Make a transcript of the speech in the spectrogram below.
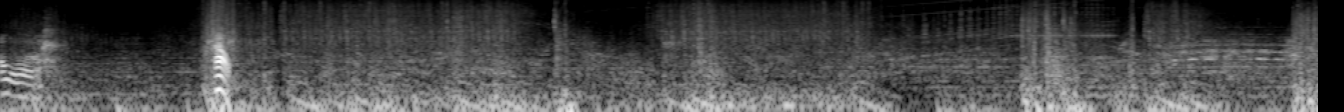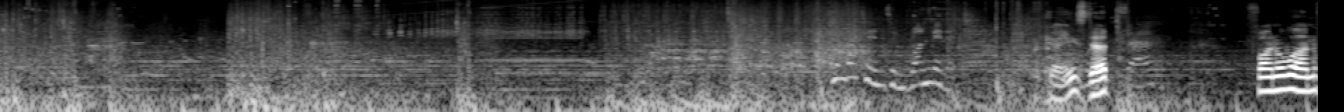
Ow. Combat ends in one minute. Okay, he's dead. Final one.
